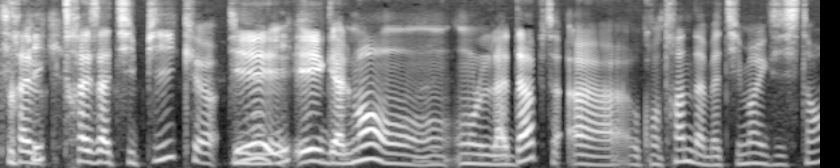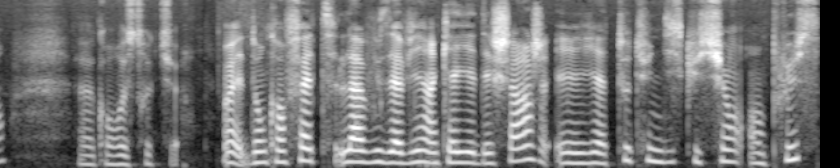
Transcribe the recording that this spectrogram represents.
très, Atypique. très atypique et, également on, on l'adapte aux contraintes d'un bâtiment existant qu'on restructure. Ouais, donc en fait, là, vous aviez un cahier des charges et il y a toute une discussion en plus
